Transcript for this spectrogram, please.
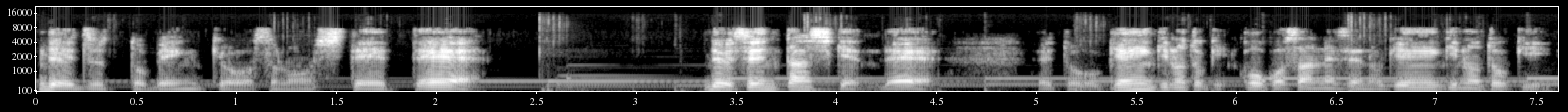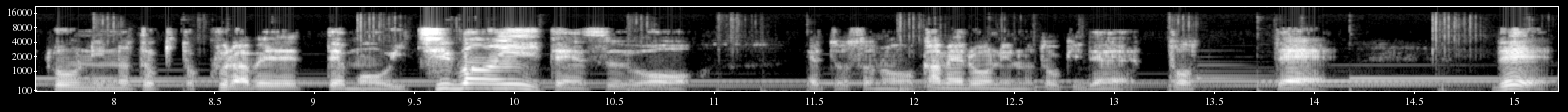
で、ずっと勉強、その、してて、で、センター試験で、えっと、現役の時、高校3年生の現役の時、浪人の時と比べても、一番いい点数を、えっと、その亀浪人の時で取って、で、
